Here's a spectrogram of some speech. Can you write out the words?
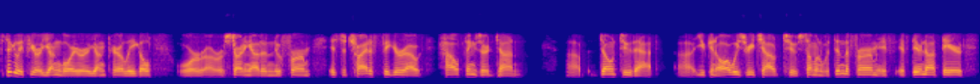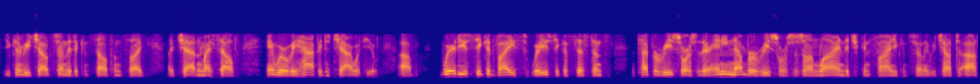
particularly if you're a young lawyer or a young paralegal or, or starting out at a new firm, is to try to figure out how things are done. Uh, don't do that. Uh, you can always reach out to someone within the firm. If if they're not there, you can reach out certainly to consultants like like Chad and myself, and we'll be happy to chat with you. Uh, where do you seek advice? Where do you seek assistance? Type of resources. There are any number of resources online that you can find. You can certainly reach out to us.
